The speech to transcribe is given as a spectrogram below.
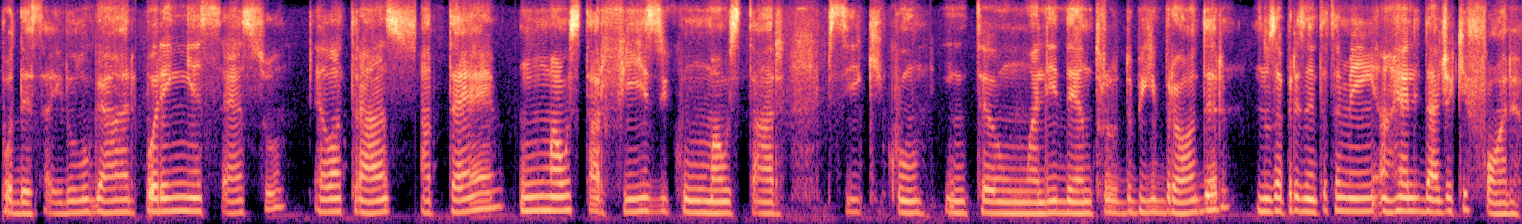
poder sair do lugar. Porém, em excesso, ela traz até um mal-estar físico, um mal-estar psíquico. Então, ali dentro do Big Brother, nos apresenta também a realidade aqui fora.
